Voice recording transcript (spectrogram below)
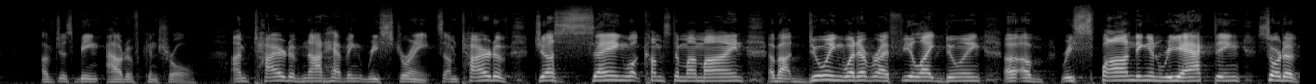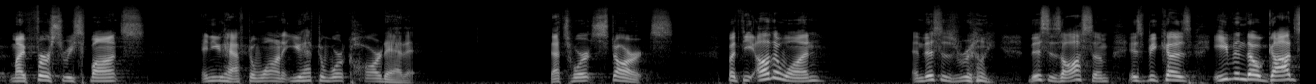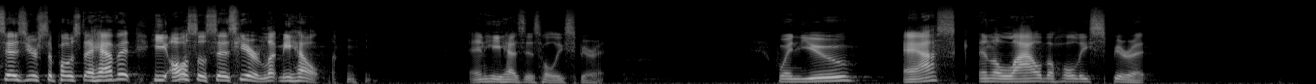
of just being out of control. I'm tired of not having restraints. I'm tired of just saying what comes to my mind, about doing whatever I feel like doing, uh, of responding and reacting, sort of my first response. And you have to want it, you have to work hard at it. That's where it starts. But the other one, and this is really this is awesome is because even though God says you're supposed to have it, he also says here, let me help. and he has his Holy Spirit. When you ask and allow the Holy Spirit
